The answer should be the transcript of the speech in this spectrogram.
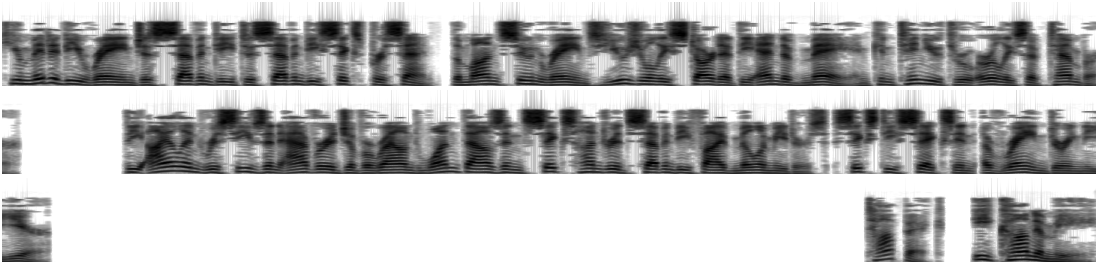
Humidity range is 70 to 76%. The monsoon rains usually start at the end of May and continue through early September. The island receives an average of around 1675 mm 66 in of rain during the year. Topic: Economy.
